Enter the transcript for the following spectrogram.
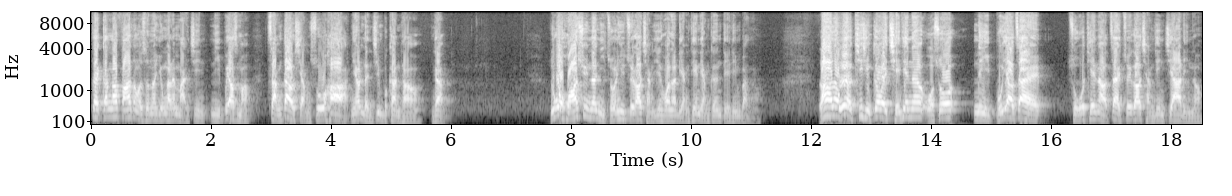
在刚刚发动的时候呢，勇敢的买进，你不要什么。涨到想说哈，你要冷静不看它哦。你看，如果华讯呢，你昨天去追高抢进的话呢，两天两根跌停板哦。然后呢，我有提醒各位，前天呢，我说你不要在昨天啊在追高抢进嘉麟哦。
